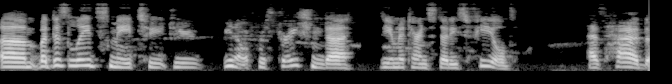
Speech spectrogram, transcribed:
Um, but this leads me to to you know frustration that the humanitarian studies field has had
